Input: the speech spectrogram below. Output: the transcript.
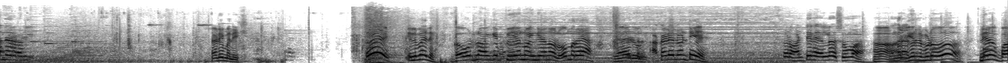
ಅಂದ್ರೆ ನಡಿ ಮನಿಗೆ. ಏಯ್! ಇಲ್ಲಿ ಬೈಲಿ ಗೌಡ್ನು ಹಂಗೆ ಪಿ ಎನ್ ಹಂಗೆ ಅನ್ನೋಲ್ಲ ಮರ ಆ ಕಡೆ ಎಲ್ಲಿ ಹೊಂಟಿ ಕಡೆ ಹೊಂಟಿನ ಎಲ್ಲ ಸುಮ್ಮ. ಇರ್ಲಿ ಬಿಡು. ನಿನಗ್ ಬಾ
